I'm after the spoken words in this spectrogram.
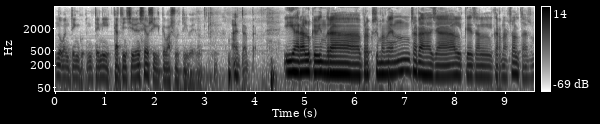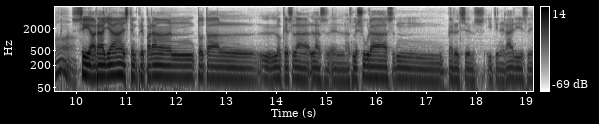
no van tenir cap incidència, o sigui que va sortir bé. No? Exacte. I ara el que vindrà pròximament serà ja el que és el Carnestoltes, no? Sí, ara ja estem preparant tot el, el que és la, les, les mesures mm, per als, els itineraris de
